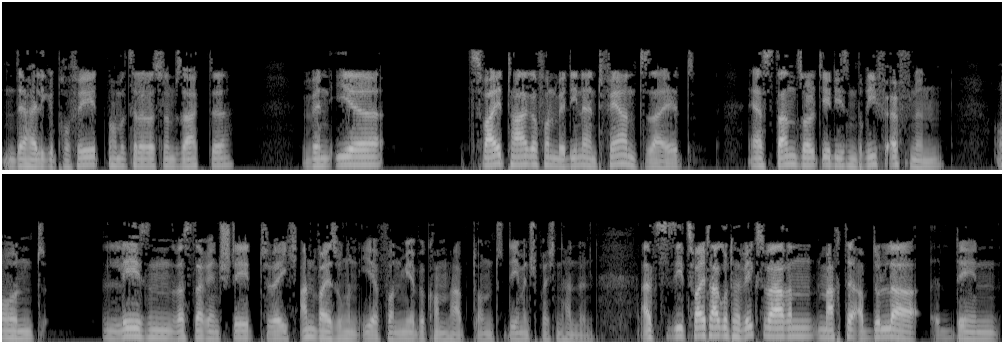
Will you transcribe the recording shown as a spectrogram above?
Der heilige Prophet Muhammad sagte, wenn ihr zwei Tage von Medina entfernt seid, erst dann sollt ihr diesen Brief öffnen und lesen, was darin steht, welche Anweisungen ihr von mir bekommen habt und dementsprechend handeln. Als sie zwei Tage unterwegs waren, machte Abdullah den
